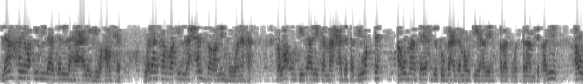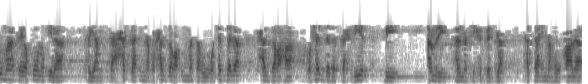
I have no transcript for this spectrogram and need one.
لا خير إلا دلها عليه وأرشد ولا شر إلا حذر منه ونهى سواء في ذلك ما حدث في وقته أو ما سيحدث بعد موته عليه الصلاة والسلام بقليل أو ما سيكون إلى قيام الساعة. حتى إنه حذر أمته وشدد حذرها وشدد التحذير في أمر المسيح الدجال حتى إنه قال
